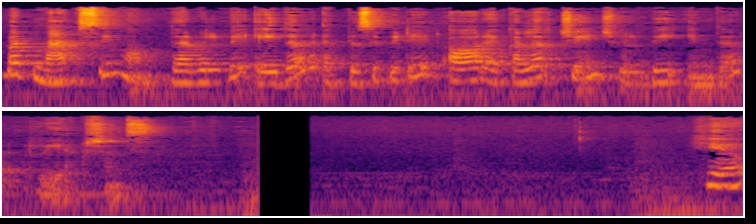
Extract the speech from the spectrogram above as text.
But maximum there will be either a precipitate or a color change will be in the reactions. Here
